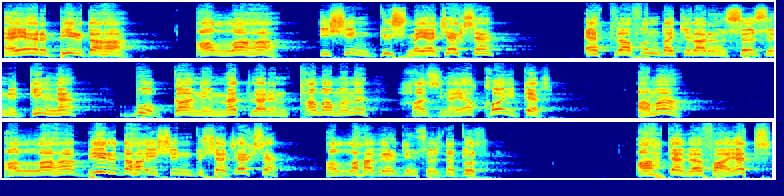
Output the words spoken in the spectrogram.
Eğer bir daha Allah'a işin düşmeyecekse etrafındakilerin sözünü dinle bu ganimetlerin tamamını hazineye koy der. Ama Allah'a bir daha işin düşecekse Allah'a verdiğin sözde dur. Ahde vefa et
